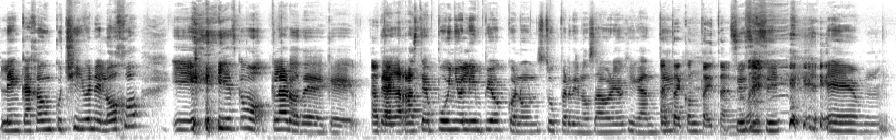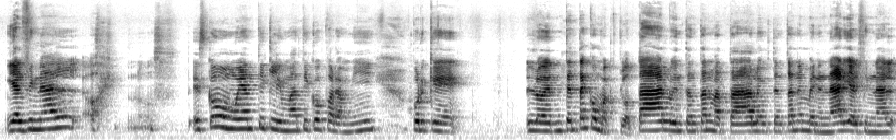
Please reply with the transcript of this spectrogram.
le encaja un cuchillo en el ojo y, y es como, claro, de que te agarraste a puño limpio con un super dinosaurio gigante. Hasta con Titan. ¿no? Sí, sí, sí. Em, y al final, no, es como muy anticlimático para mí porque lo intentan como explotar, lo intentan matar, lo intentan envenenar y al final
